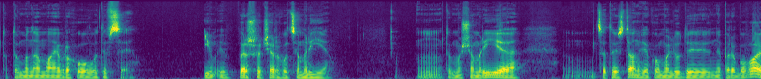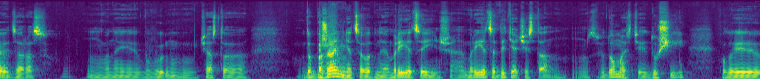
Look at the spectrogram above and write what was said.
Тобто вона має враховувати все. І, в першу чергу це мрія. Тому що мрія це той стан, в якому люди не перебувають зараз. Вони ну, часто до бажання це одне, мрія це інше. Мрія це дитячий стан свідомості, душі, коли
